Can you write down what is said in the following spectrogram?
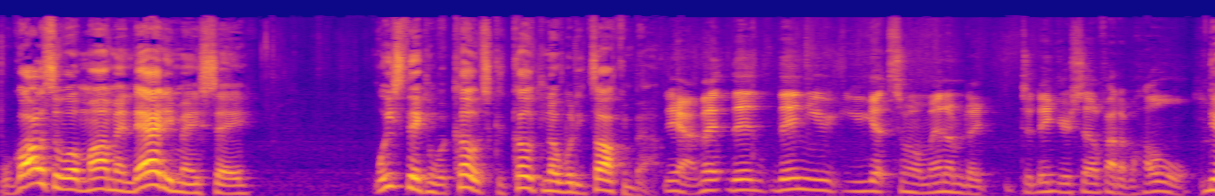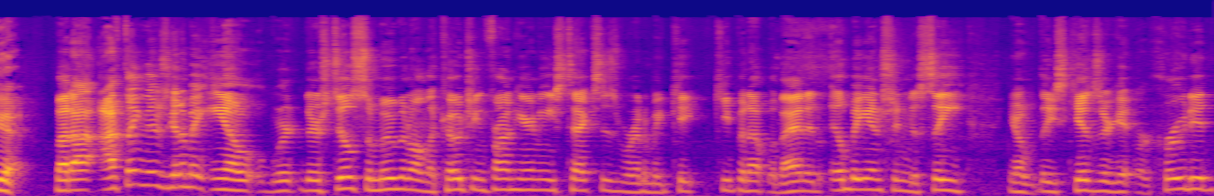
regardless of what mom and daddy may say, we sticking with coach because coach know what he talking about. yeah, then then then you you get some momentum to to dig yourself out of a hole. Yeah, But I, I think there's going to be, you know, we're, there's still some movement on the coaching front here in East Texas. We're going to be keep, keeping up with that. It, it'll be interesting to see, you know, these kids are getting recruited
